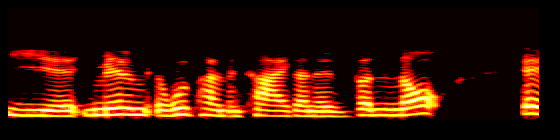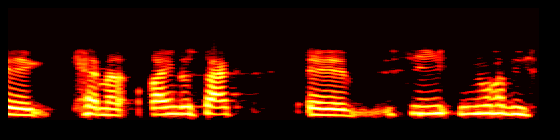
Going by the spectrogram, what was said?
i, øh, imellem europaparlamentarikerne. Hvornår øh, kan man rent sagt øh, sige, nu har vi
